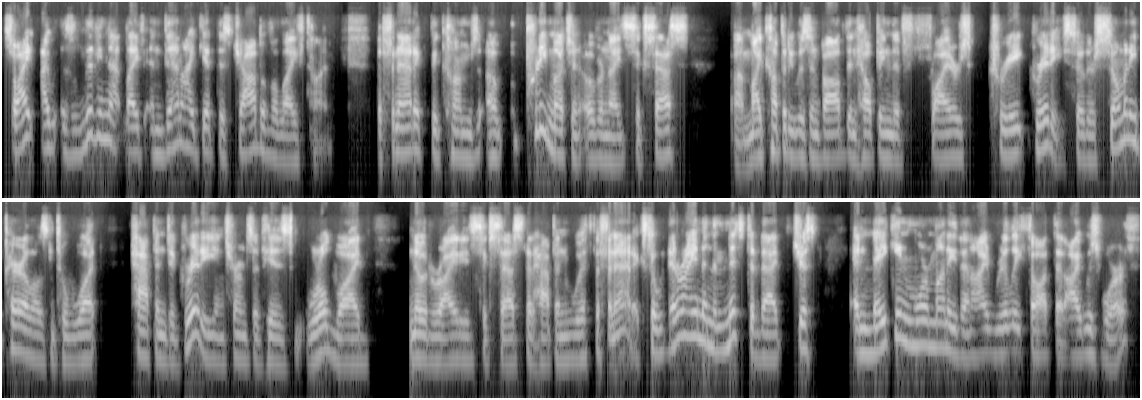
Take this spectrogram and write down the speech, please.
So I, I was living that life, and then I get this job of a lifetime. The Phanatic becomes a, pretty much an overnight success. Uh, my company was involved in helping the Flyers create Gritty. So there's so many parallels into what happened to Gritty in terms of his worldwide notoriety success that happened with the Phanatic so there i am in the midst of that just and making more money than i really thought that i was worth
